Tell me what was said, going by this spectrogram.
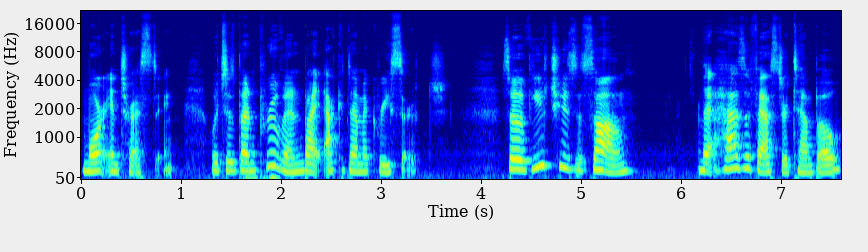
more interesting, which has been proven by academic research. So if you choose a song that has a faster tempo,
